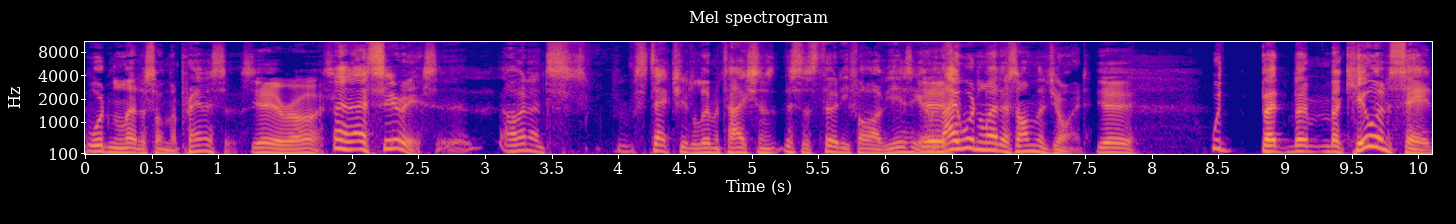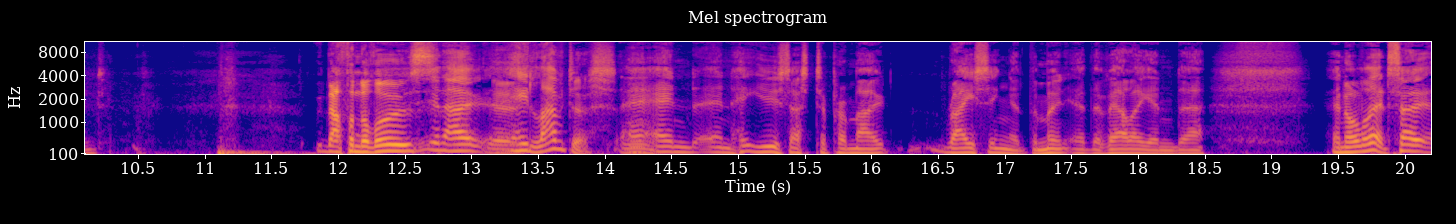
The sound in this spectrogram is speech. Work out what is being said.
Yeah. wouldn't let us on the premises. Yeah, right. No, that's serious. I mean, it's statute of limitations. This is 35 years ago. Yeah. They wouldn't let us on the joint. Yeah. But, but McEwen said, Nothing to lose. you know, Yeah. he loved us, a- and and he used us to promote racing at the Moon, at the Valley and uh, and all of that. So,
